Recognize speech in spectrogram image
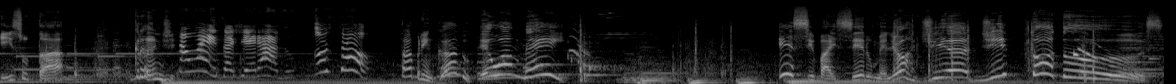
Isso tá grande. Não brincando? Eu amei! Esse vai ser o melhor dia de todos!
